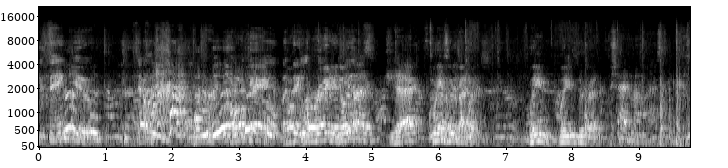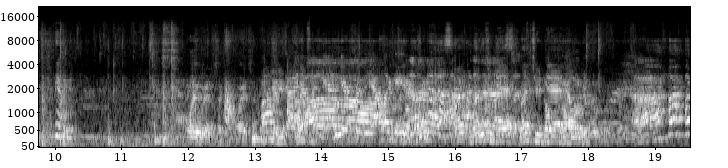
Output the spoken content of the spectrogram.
you, thank you. That was really Okay, cool, but they look we're ready to go. pretty. Jack, queens are better. Queen, queens are better. Wish I had my last. Wait, wait a second, wait a second. I got my here for the alligator. Let let your dad, lesson. let your Don't- dad don't help you.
